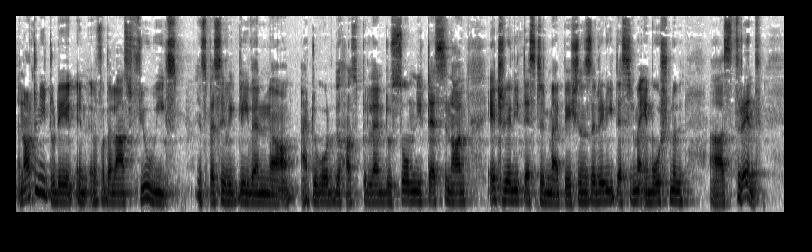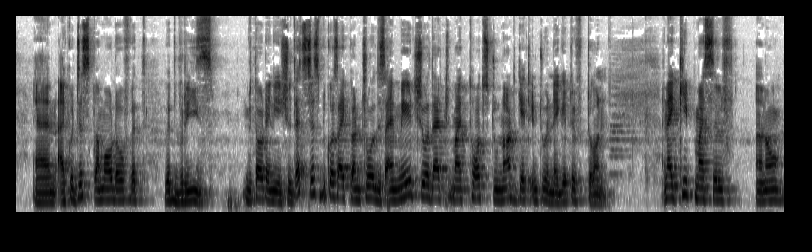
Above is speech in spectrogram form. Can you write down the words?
and not only today in, for the last few weeks specifically when uh, i had to go to the hospital and do so many tests and all it really tested my patience. It really tested my emotional uh, strength. And i could just come out of with with breeze without any issue. That's just because i control this. I made sure that my thoughts do not get into a negative turn. And i keep myself you know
